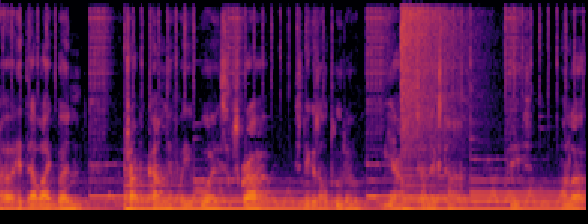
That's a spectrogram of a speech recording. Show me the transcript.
uh, hit that like button. Drop a comment for your boy. Subscribe. Sneakers on Pluto. We out. Until next time. Peace. One love.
